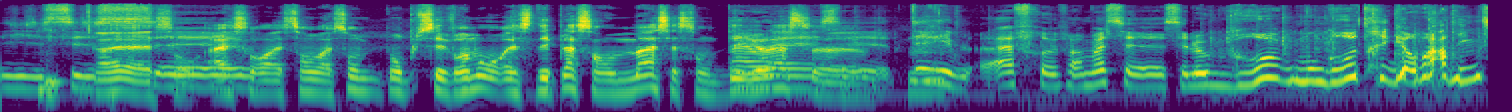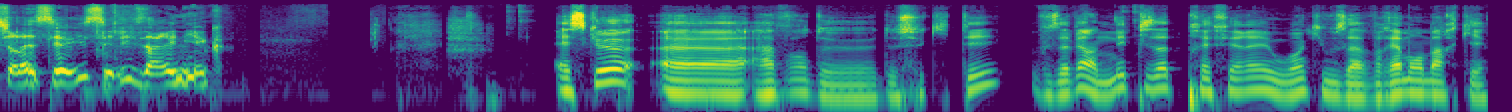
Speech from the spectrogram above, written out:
Ouais, elles sont, c'est- elles sont, elles sont, elles sont- en plus, c'est vraiment, elles se déplacent en masse, elles sont Ah ouais, dégueulasses. euh, c'est hmm. terrible, affreux. Enfin, moi, c'est le gros, mon gros trigger warning sur la série, c'est les araignées. Est-ce que, euh, avant de, de se quitter, vous avez un épisode préféré ou un qui vous a vraiment marqué?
